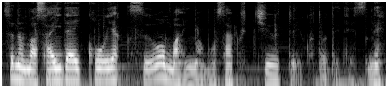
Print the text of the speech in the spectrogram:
そのまあ最大公約数をまあ今模索中ということでですね、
